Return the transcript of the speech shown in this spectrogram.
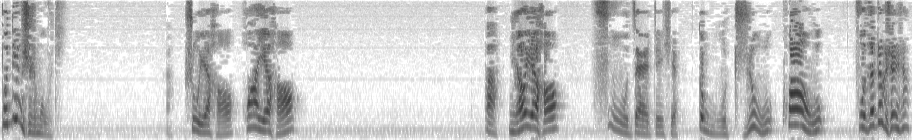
不定是什么物体，树也好，花也好，啊，鸟也好，附在这些动物、植物、矿物，附在这个身上，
